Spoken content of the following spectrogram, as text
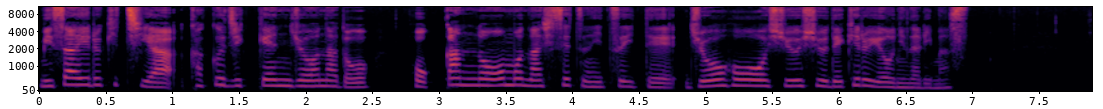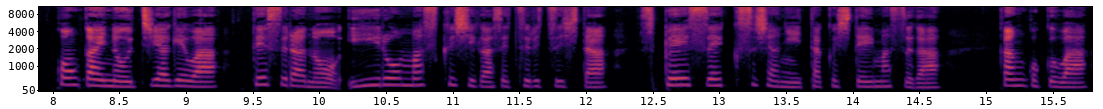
ミサイル基地や核実験場など北韓の主な施設について情報を収集できるようになります。今回の打ち上げはテスラのイーロン・マスク氏が設立したスペース X 社に委託していますが韓国は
